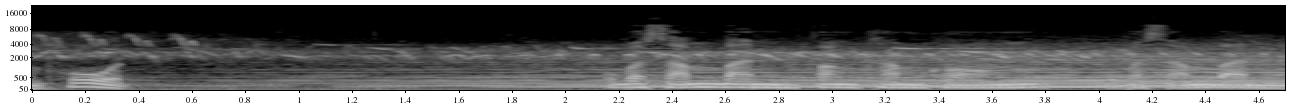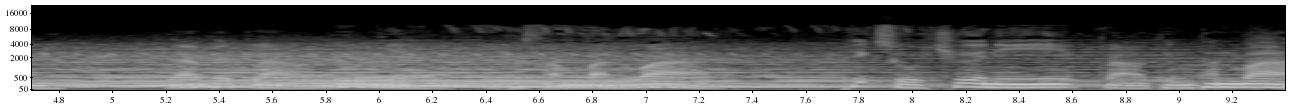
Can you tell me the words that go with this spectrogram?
ำพูด อุปสัมบันฟังคำของอุปสัมบันแล้วไปกล่าวยุแย่อุปสัมบันว่าภิกษุชื่อนี้กล่าวถึงท่านว่า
